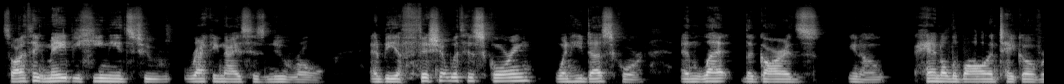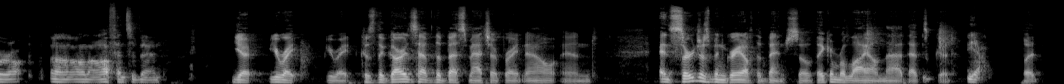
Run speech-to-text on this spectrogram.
So I think maybe he needs to recognize his new role and be efficient with his scoring when he does score, and let the guards you know handle the ball and take over uh, on the offensive end. Yeah, you're right. You're right because the guards have the best matchup right now, and and Serge has been great off the bench. So if they can rely on that, that's good. Yeah. But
